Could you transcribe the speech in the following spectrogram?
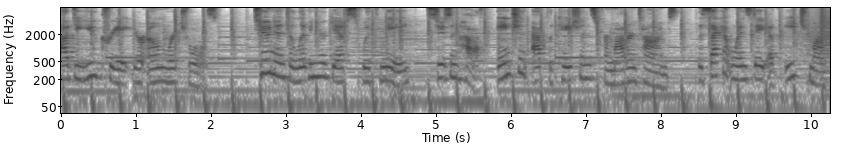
How do you create your own rituals? Tune in to Living Your Gifts with me, Susan Huff, Ancient Applications for Modern Times, the second Wednesday of each month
